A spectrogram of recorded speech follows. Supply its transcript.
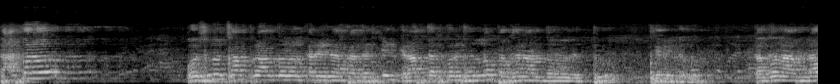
তারপরেও বৈষ্ণব ছাত্র আন্দোলনকারীরা তাদেরকে গ্রেফতার করে ফেলল, তখন আন্দোলন একটু থেমে গেল। তখন আমরা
